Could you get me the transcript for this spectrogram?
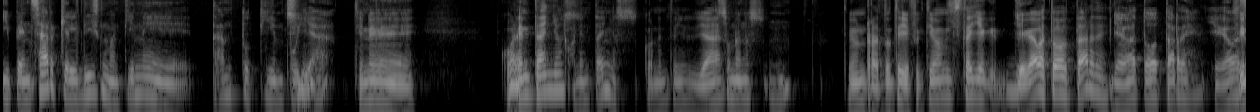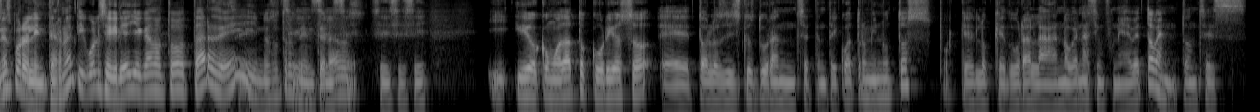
Y pensar que el Discman tiene tanto tiempo Sí. ya, Tiene 40 años. 40 años, 40 años ya. más o menos. ujú. Tiene un ratote y efectivamente está, lleg- llegaba todo tarde. Llegaba todo tarde. Llegaba Si no es por el internet, igual seguiría llegando todo tarde, ¿eh? Y nosotros sí, ni enterados. Sí, sí, sí. Y, y digo, como dato curioso, eh, todos los discos duran 74 minutos, porque es lo que dura la novena sinfonía de Beethoven. Entonces,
